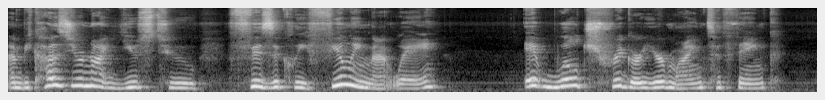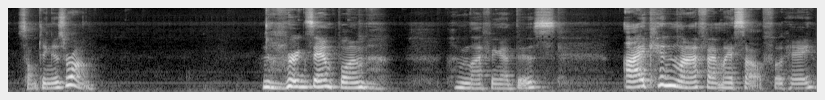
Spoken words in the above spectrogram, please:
And because you're not used to physically feeling that way, it will trigger your mind to think something is wrong. For example, I'm I'm laughing at this. I can laugh at myself, okay?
